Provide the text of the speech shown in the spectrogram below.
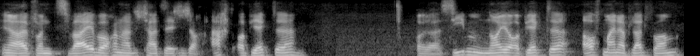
innerhalb von zwei Wochen hatte ich tatsächlich auch acht Objekte oder sieben neue Objekte auf meiner Plattform,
